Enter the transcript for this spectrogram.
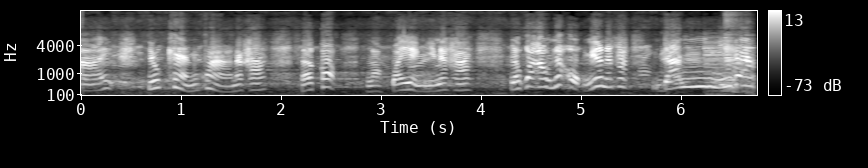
ซ้ายยกแขนขวานะคะ แล้วก็ล็อกไว้อย่างนี้นะคะ แล้วก็เอาหน้าอกเนี่ยนะคะ ดันดัน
